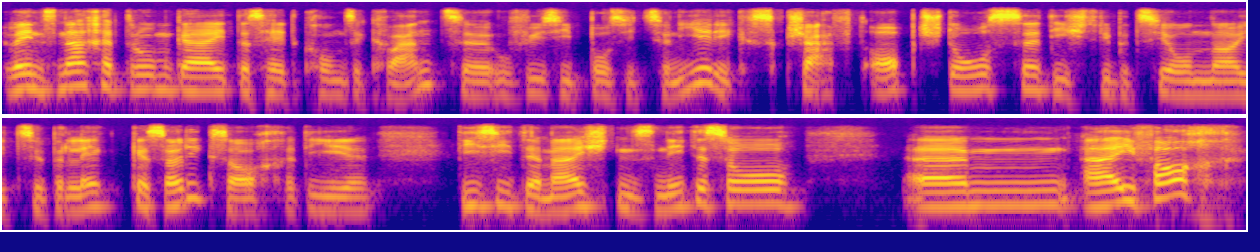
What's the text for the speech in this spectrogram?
wenn es nachher darum geht, das hat Konsequenzen auf unsere Positionierung, das Geschäft abzustoßen, Distribution neu zu überlegen, solche Sachen, die, die sind dann meistens nicht so ähm, einfach.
